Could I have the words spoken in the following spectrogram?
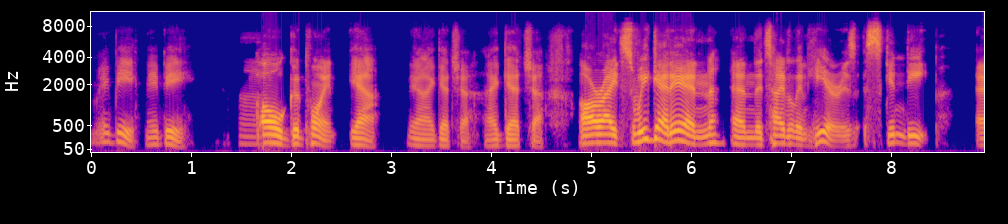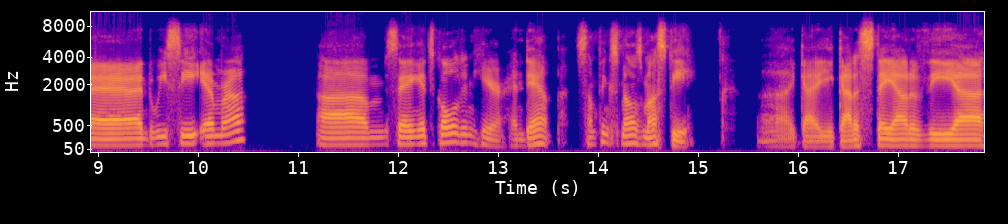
Maybe, maybe. Mm. Oh, good point. Yeah. Yeah, I get you. I get you. All right. So we get in, and the title in here is Skin Deep. And we see Imra um, saying it's cold in here and damp. Something smells musty. Uh, got, you got to stay out of the uh,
